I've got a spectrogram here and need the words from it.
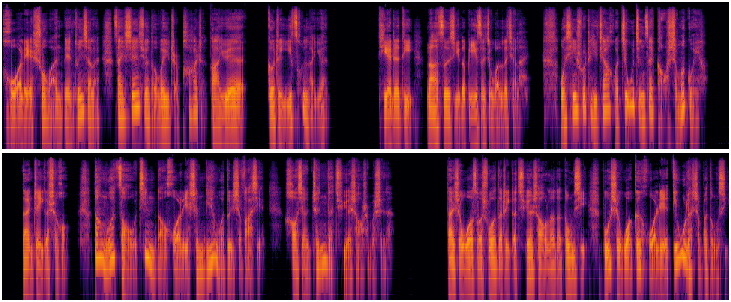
火烈说完便蹲下来，在鲜血的位置趴着，大约隔着一寸来远。贴着地，拿自己的鼻子就闻了起来。我心说：“这家伙究竟在搞什么鬼啊？”但这个时候，当我走近到火烈身边，我顿时发现，好像真的缺少什么似的。但是我所说的这个缺少了的东西，不是我跟火烈丢了什么东西，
